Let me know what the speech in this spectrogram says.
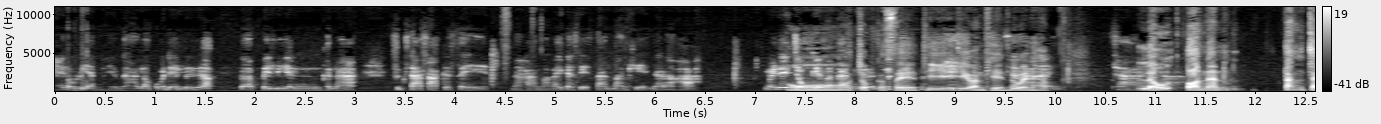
ให้เราเรียนใช่ไหมคะเราก็ไม่ได้เลือกก็ไปเรียนคณะศึกษาศาสตร์เกษตรนะคะมหาลัยเกษตรศาสตร์บางเขนนั่นแหละค่ะ ไม่ได้จบเกี่ยวกับการอ๋อเงินจบเกษตรที่ที่บางเขนด้วยนะครับใช่ใช่แล้วค่ะตอนนั้นตั้งใจ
